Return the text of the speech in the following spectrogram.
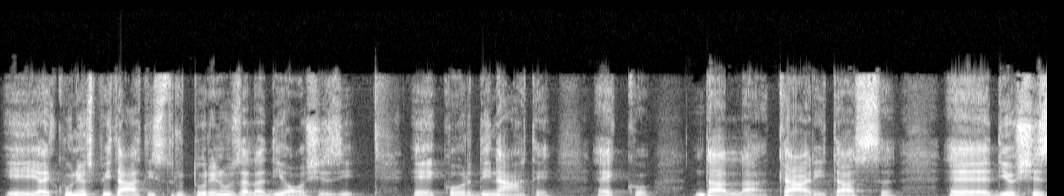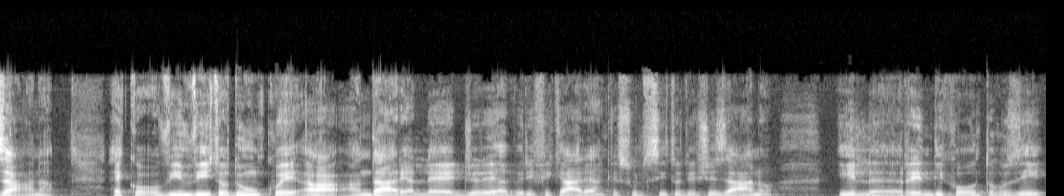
e alcuni ospitati strutture in uso alla diocesi e coordinate ecco, dalla Caritas eh, diocesana. Ecco, vi invito dunque a andare a leggere e a verificare anche sul sito diocesano il rendiconto così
